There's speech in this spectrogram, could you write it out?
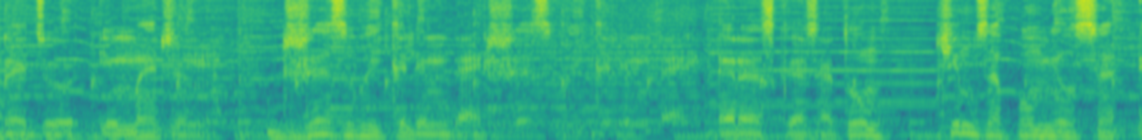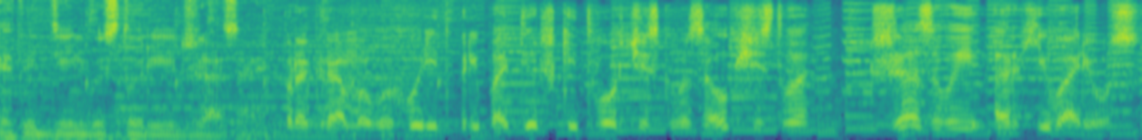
На радио Imagine джазовый календарь. Джазовый календарь. Рассказ о том, чем запомнился этот день в истории джаза. Программа выходит при поддержке творческого сообщества «Джазовый архивариус».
